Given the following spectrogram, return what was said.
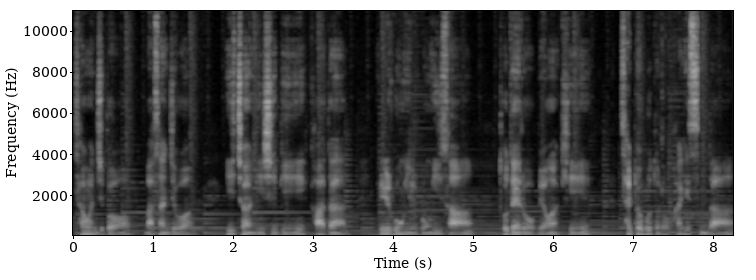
창원지법 마산지원 2022 가단 101024 토대로 명확히 살펴보도록 하겠습니다.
